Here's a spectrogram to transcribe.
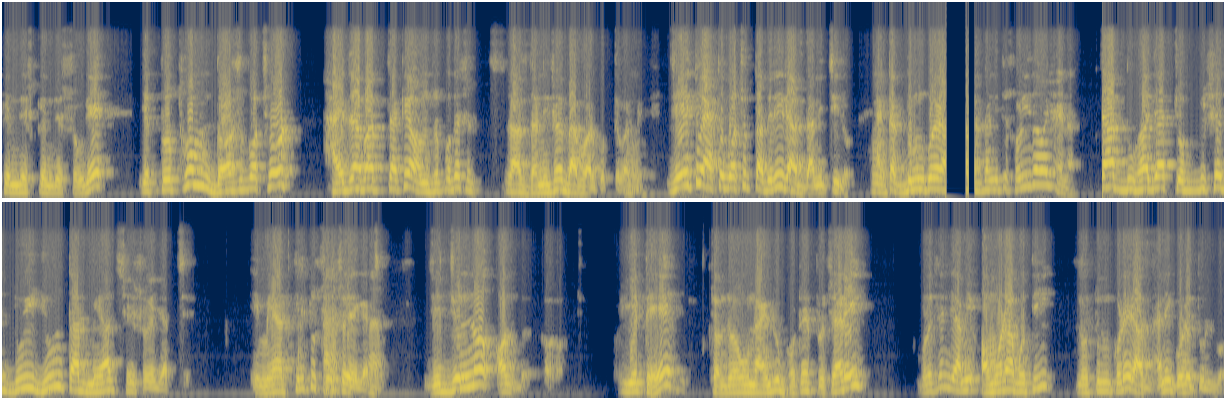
কেন্দ্রের কেন্দ্রের সঙ্গে যে প্রথম দশ বছর হায়দ্রাবাদটাকে অন্ধ্রপ্রদেশ রাজধানী হিসেবে ব্যবহার করতে পারবে। যেহেতু এত বছর তাদেরই রাজধানী ছিল একটা দুম করে রাজধানী তো সরিয়ে দেওয়া যায় না। তার দু হাজার চব্বিশের দুই জুন তার মেয়াদ শেষ হয়ে যাচ্ছে। এই মেয়াদ কিন্তু শেষ হ্যাঁ, হয়ে। গেছে। যে জন্য ইয়েতে চন্দ্রবাবু নাইডু ভোটের প্রচারেই বলেছেন যে আমি অমরাবতী নতুন করে রাজধানী গড়ে তুলবো।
